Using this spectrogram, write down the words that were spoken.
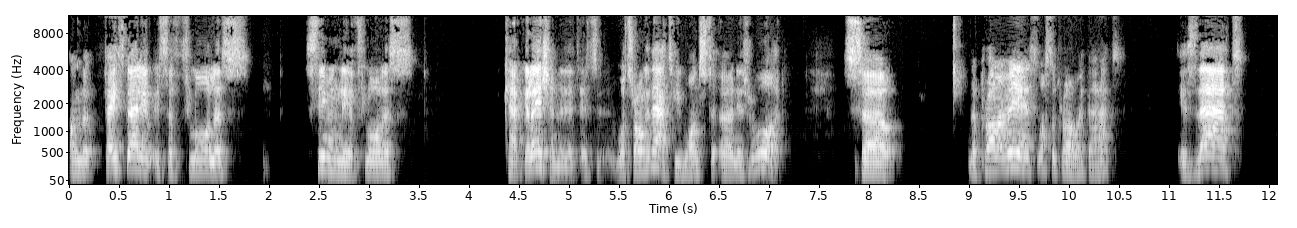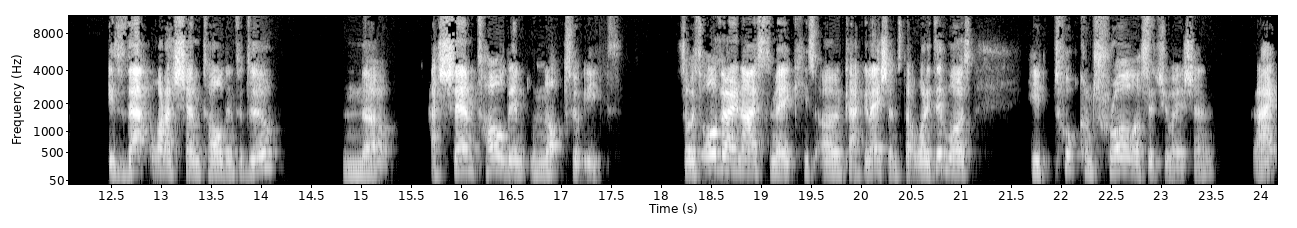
on the face value, it's a flawless, seemingly a flawless calculation. It, it's, what's wrong with that? He wants to earn his reward. So, the problem is, what's the problem with that? Is that is that what Hashem told him to do? No. Hashem told him not to eat. So it's all very nice to make his own calculations, but what he did was he took control of situation, right?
